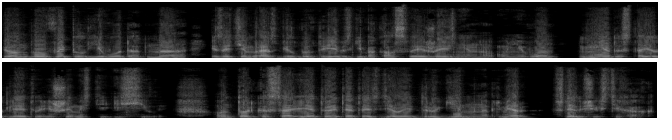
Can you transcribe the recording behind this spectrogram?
И он бы выпил его до дна и затем разбил бы вдребезги бокал своей жизни, но у него не достает для этого решимости и силы. Он только советует это сделать другим, например, в следующих стихах.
